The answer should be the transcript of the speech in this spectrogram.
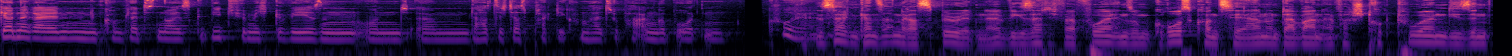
generell ein komplettes neues Gebiet für mich gewesen und ähm, da hat sich das Praktikum halt super angeboten. Cool. Das ist halt ein ganz anderer Spirit, ne? Wie gesagt, ich war vorher in so einem Großkonzern und da waren einfach Strukturen, die sind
